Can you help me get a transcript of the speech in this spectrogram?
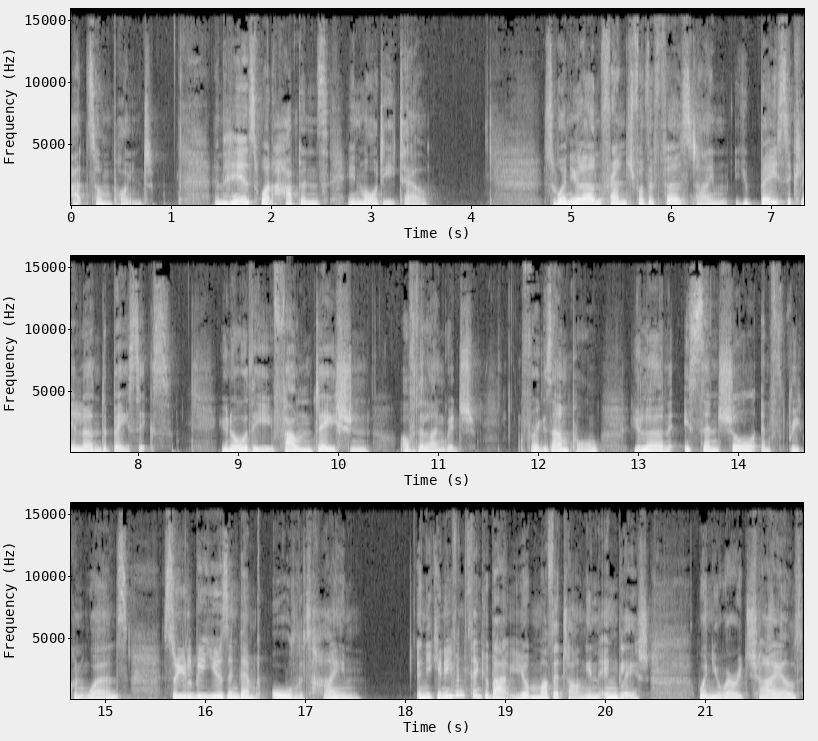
at some point. And here's what happens in more detail. So, when you learn French for the first time, you basically learn the basics, you know, the foundation of the language. For example, you learn essential and frequent words, so you'll be using them all the time. And you can even think about your mother tongue in English. When you were a child,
